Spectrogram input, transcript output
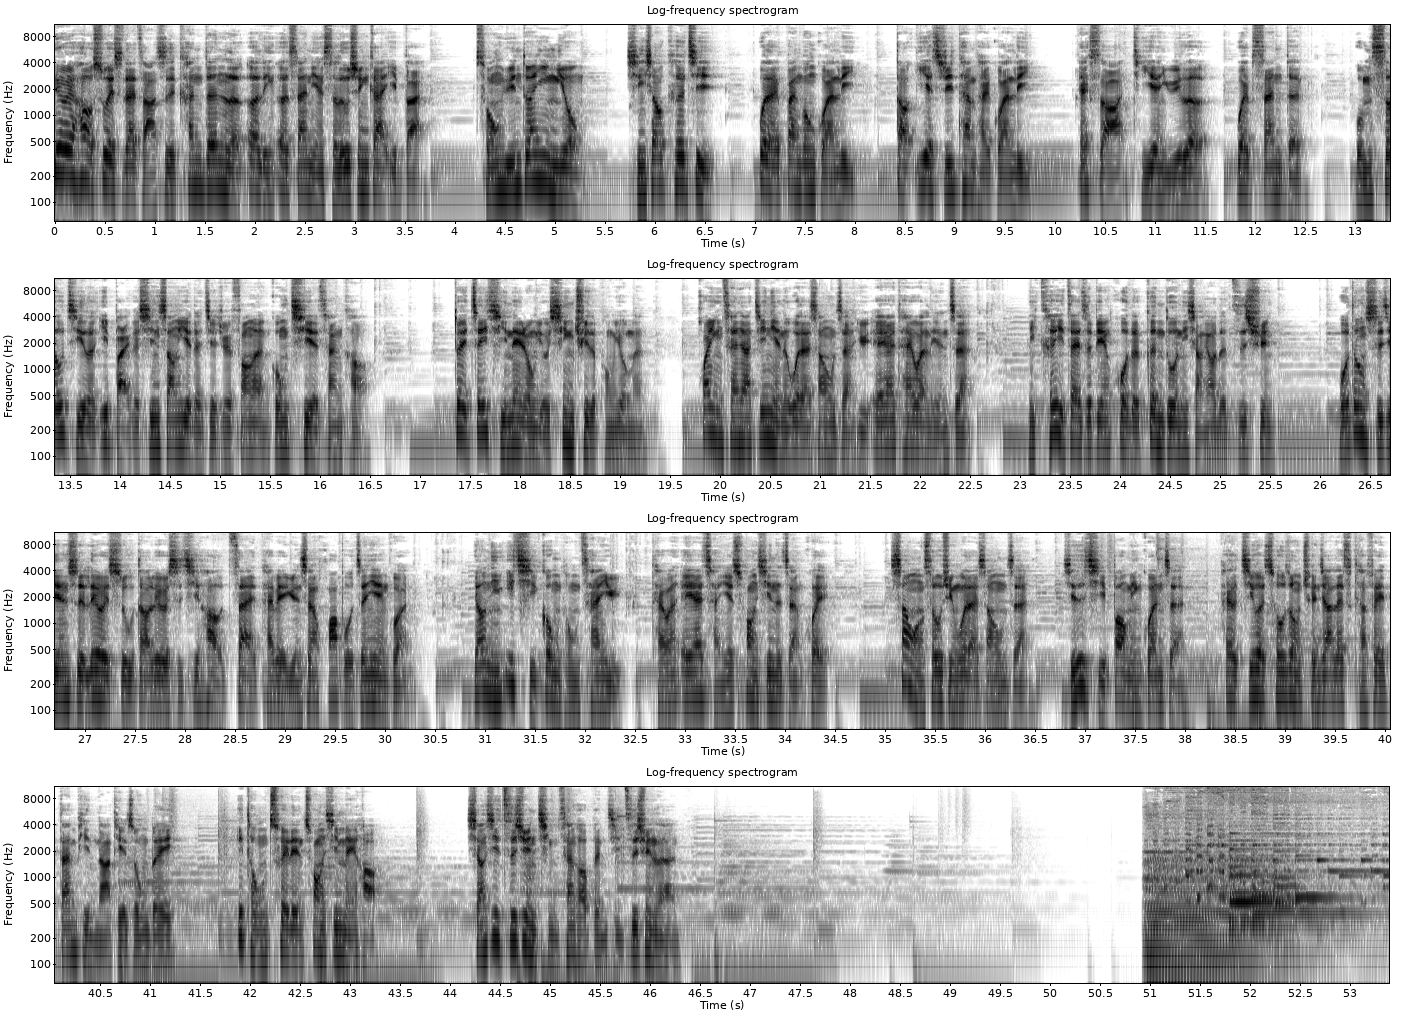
六月号数位时代杂志刊登了二零二三年 Solution Guide 一百，从云端应用、行销科技、未来办公管理到 ESG 碳排管理、XR 体验娱乐、Web 三等，我们搜集了一百个新商业的解决方案供企业参考。对这一期内容有兴趣的朋友们，欢迎参加今年的未来商务展与 AI 台湾联展。你可以在这边获得更多你想要的资讯。活动时间是六月十五到六月十七号，在台北圆山花博争艳馆，邀您一起共同参与台湾 AI 产业创新的展会。上网搜寻未来商务展，即日起报名观展，还有机会抽中全家 Nescafe 单品拿铁中杯，一同淬炼创新美好。详细资讯请参考本集资讯栏。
